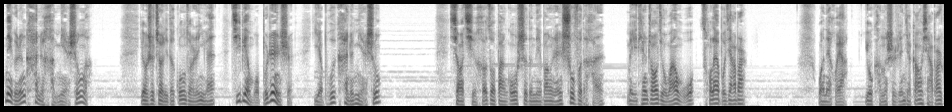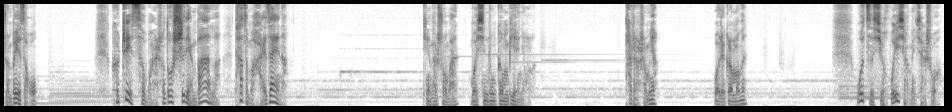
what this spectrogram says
那个人看着很面生啊，要是这里的工作人员，即便我不认识，也不会看着面生。校企合作办公室的那帮人舒服得很，每天朝九晚五，从来不加班。我那回啊。”有可能是人家刚下班准备走，可这次晚上都十点半了，他怎么还在呢？听他说完，我心中更别扭了。他长什么样？我这哥们问。我仔细回想了一下，说，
